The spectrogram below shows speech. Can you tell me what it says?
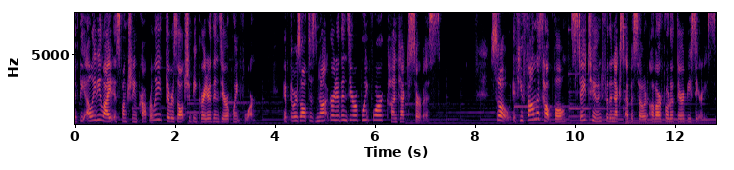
If the LED light is functioning properly, the result should be greater than 0.4. If the result is not greater than 0.4, contact service. So, if you found this helpful, stay tuned for the next episode of our phototherapy series.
